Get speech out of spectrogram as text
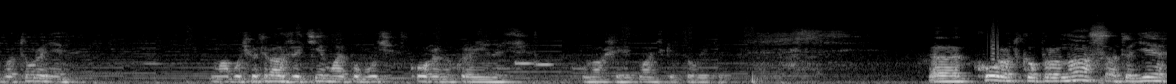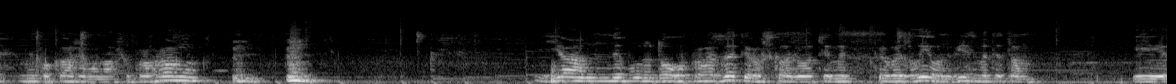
В Батурині, мабуть, хоч раз в житті має побути кожен українець у нашій гетьманській столиці. Е, Коротко про нас, а тоді ми покажемо нашу програму. Я не буду довго про газети розказувати. Ми привезли, он візьмете там і е,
